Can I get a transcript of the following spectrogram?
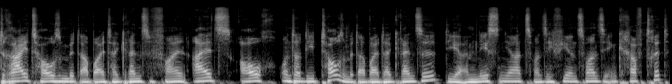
3000 Mitarbeiter Grenze fallen, als auch unter die 1000 Mitarbeiter Grenze, die ja im nächsten Jahr 2024 in Kraft tritt.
